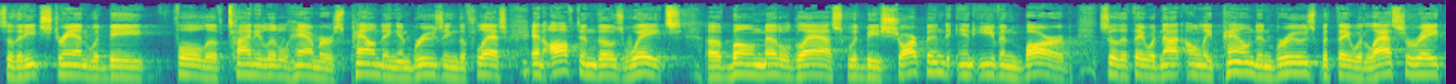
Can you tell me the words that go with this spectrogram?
so that each strand would be full of tiny little hammers, pounding and bruising the flesh. And often those weights of bone, metal, glass would be sharpened and even barbed so that they would not only pound and bruise, but they would lacerate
